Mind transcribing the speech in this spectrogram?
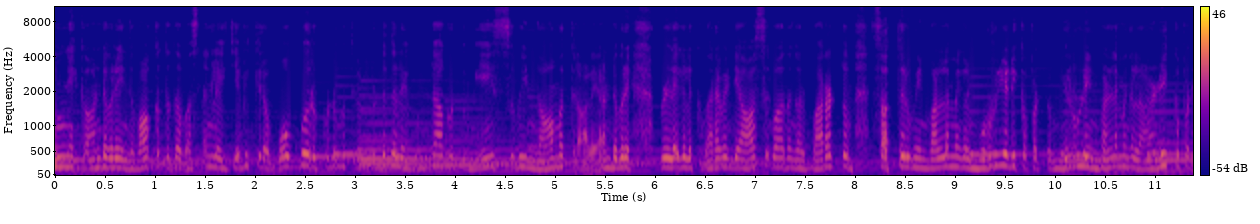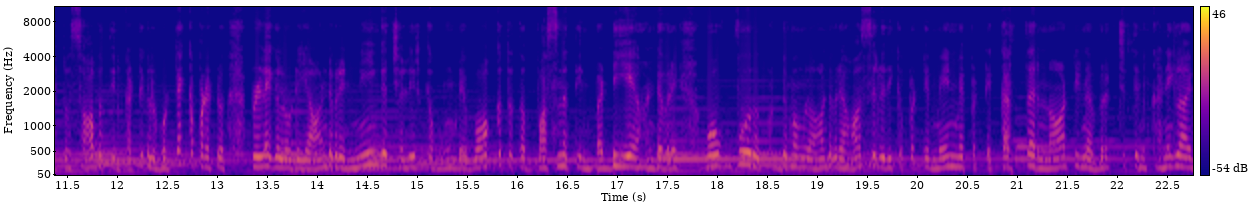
இன்னைக்கு ஆண்டவரை இந்த வாக்குத்த வசனங்களை ஜெபிக்கிற ஒவ்வொரு குடும்பத்திலும் விடுதல் உண்டாகட்டும் இயேசுவின் நாமத்தினாலே. ஆண்டவரே பிள்ளைகளுக்கு வர வேண்டிய ஆசீர்வாதங்கள் வரட்டும். சத்துருவின் வல்லமைகள் முறியடிக்கப்பட்டும் இருளின் வல்லமைகள் அழிக்கப்படட்டும் சாபத்தின் கட்டுகள் ஒட்டைக்கப்படட்டும். பிள்ளைகளுடைய ஆண்டவரை நீங்க சொல்லியிருக்க உங்களுடைய வாக்குத்த வசனத்தின் படியே ஆண்டவரே. ஒவ்வொரு குடும்பங்களும் ஆண்டவரை ஆசீர்வதிக்கப்பட்டு மேன்மைப்பட்டு கர்த்தர் நாட்டின விருட்சத்தின் கனிகளாய்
